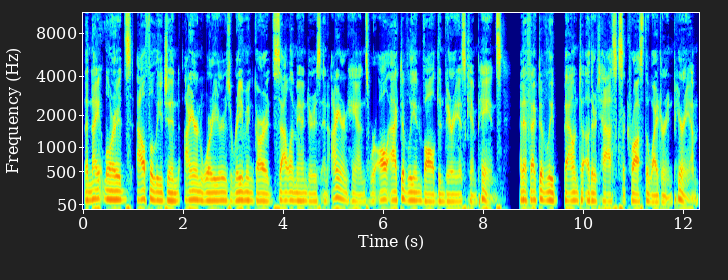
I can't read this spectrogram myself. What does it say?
the Night Lords, Alpha Legion, Iron Warriors, Raven Guards, Salamanders, and Iron Hands were all actively involved in various campaigns and effectively bound to other tasks across the wider Imperium.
